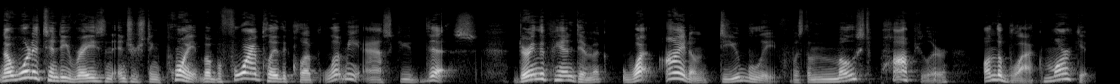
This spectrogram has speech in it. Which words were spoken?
Now, one attendee raised an interesting point, but before I play the clip, let me ask you this. During the pandemic, what item do you believe was the most popular on the black market?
